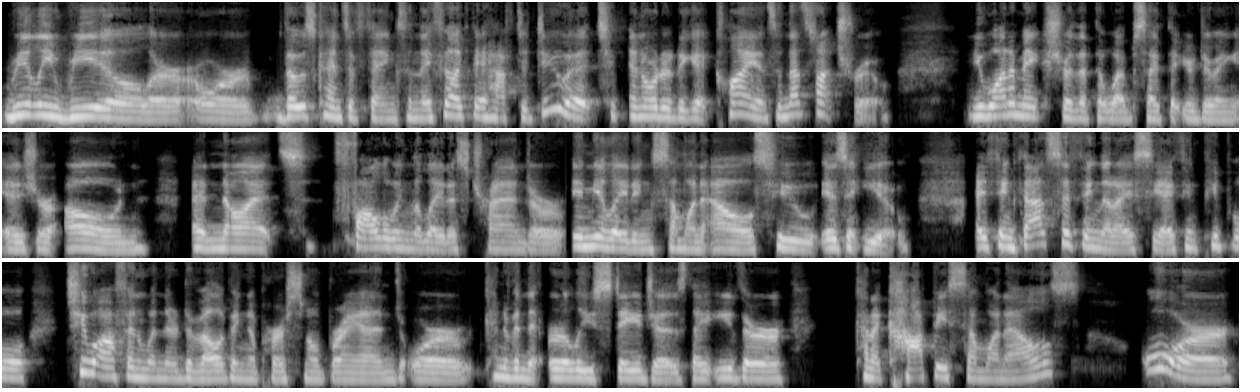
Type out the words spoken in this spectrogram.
really real or or those kinds of things and they feel like they have to do it to, in order to get clients and that's not true you want to make sure that the website that you're doing is your own and not following the latest trend or emulating someone else who isn't you. I think that's the thing that I see. I think people too often when they're developing a personal brand or kind of in the early stages, they either kind of copy someone else or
